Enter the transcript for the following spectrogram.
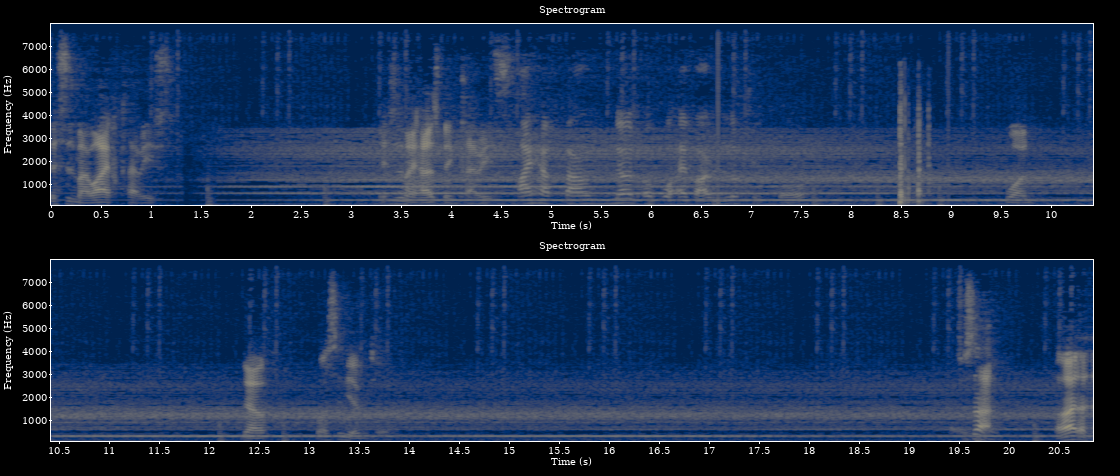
This is my wife, Clarice. This is my husband, Clarice. I have found none of whatever I'm looking One. No. What's in the inventory? What's that? Alright.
